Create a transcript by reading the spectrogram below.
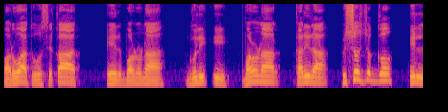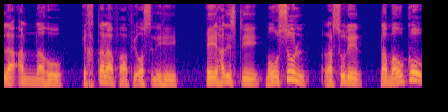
অরওয়াত ও সেকাত, এর বর্ণনা গুলি কি? বর্ণনাকারীরা বিশ্বাসযোগ্য? ইল্লা আন্নাহু ইখতালাফা ফি অসলিহি। এই হাদিসটি মৌসুল রাসুলের না মৌকুফ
